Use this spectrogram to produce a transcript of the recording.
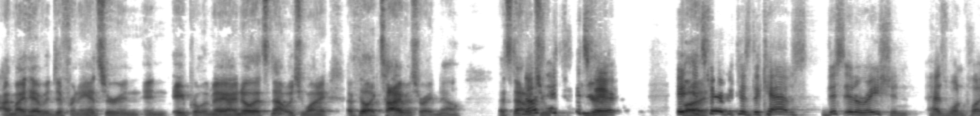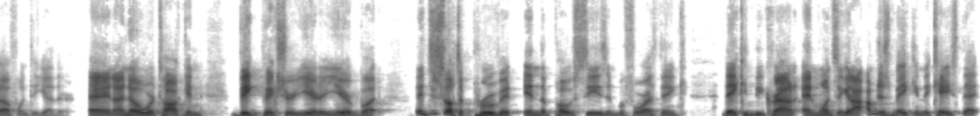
I might have a different answer in, in April and May. I know that's not what you want. I feel like Tyvis right now. That's not no, what you it's, want. It's fair. It, but, it's fair because the Cavs, this iteration has one playoff win together. And I know we're talking big picture year to year, but they just have to prove it in the postseason before I think they can be crowned. And once again, I'm just making the case that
